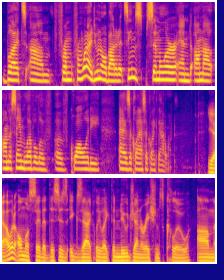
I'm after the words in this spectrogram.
but um, from from what I do know about it, it seems similar and on the on the same level of of quality as a classic like that one. Yeah, I would almost say that this is exactly like the new generation's Clue. Um,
